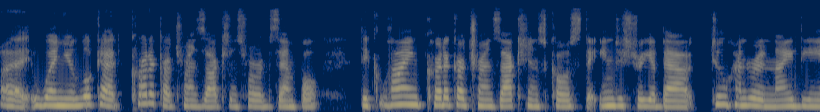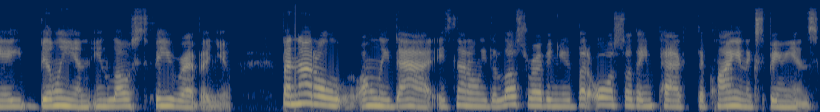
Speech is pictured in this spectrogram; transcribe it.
uh, when you look at credit card transactions, for example, declined credit card transactions cost the industry about 298 billion in lost fee revenue. But not all, only that, it's not only the lost revenue, but also the impact the client experience.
